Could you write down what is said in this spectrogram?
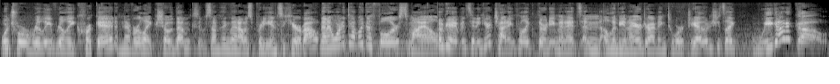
which were really, really crooked. Never like showed them because it was something that I was pretty insecure about. Then I wanted to have like a fuller smile. Okay, I've been sitting here chatting for like 30 minutes and Olivia and I are driving to work together and she's like, we gotta go.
